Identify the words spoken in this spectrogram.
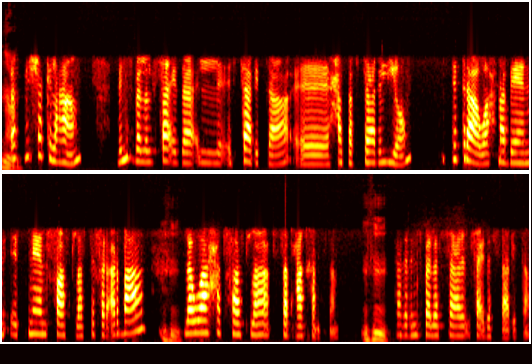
نعم. بس بشكل عام بالنسبة للفائدة الثابتة حسب سعر اليوم تتراوح ما بين 2.04 ل 1.75 هذا بالنسبة للسعر الفائدة الثابتة.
